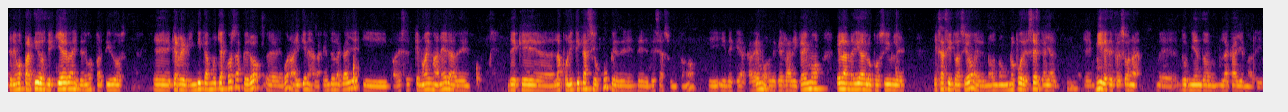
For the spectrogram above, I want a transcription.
tenemos partidos de izquierda y tenemos partidos eh, que reivindican muchas cosas, pero eh, bueno, ahí tienes a la gente en la calle y parece que no hay manera de, que eh, la política se ocupe de, ese asunto, ¿no? Y, de que acabemos, de que erradiquemos en la medida de lo posible esa situación. Eh, no, no, no, puede ser que haya eh, miles de personas eh, durmiendo en la calle en Madrid.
